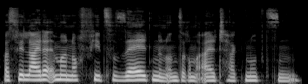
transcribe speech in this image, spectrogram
was wir leider immer noch viel zu selten in unserem Alltag nutzen.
